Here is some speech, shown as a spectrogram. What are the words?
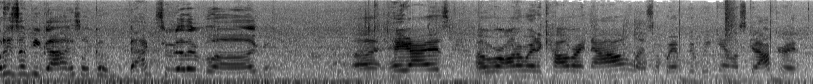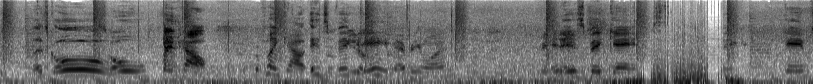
What is up you guys? Welcome back to another vlog. Uh, hey guys, uh, we're on our way to Cal right now. Let's hope we have a good weekend. Let's get after it. Let's go. Let's go. Playing Cal. We're playing Cal. It's big game, everyone. Big It is games. big games. Big games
